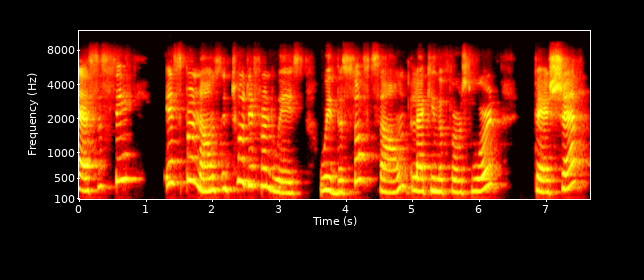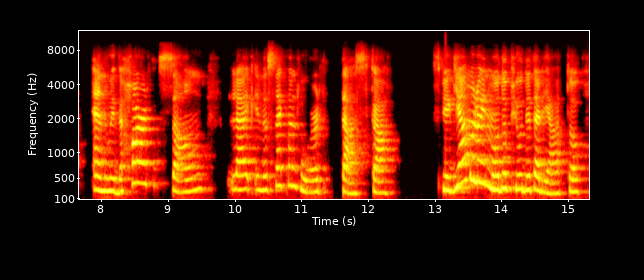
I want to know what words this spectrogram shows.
SC is pronounced in two different ways, with the soft sound, like in the first word, pesce, and with the hard sound, like in the second word, tasca. Spieghiamolo in modo più dettagliato.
